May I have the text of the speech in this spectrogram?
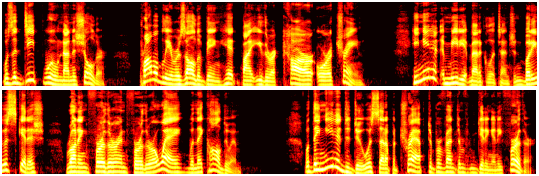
was a deep wound on his shoulder Probably a result of being hit by either a car or a train. He needed immediate medical attention, but he was skittish running further and further away when they called to him. What they needed to do was set up a trap to prevent him from getting any further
